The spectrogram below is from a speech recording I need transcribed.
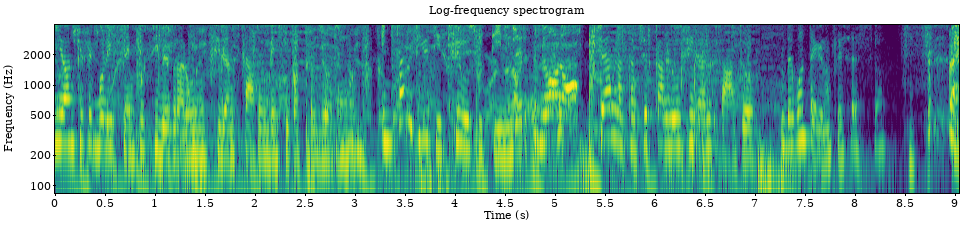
Io anche se volessi è impossibile trovare un fidanzato in 24 giorni, no? Intanto io ti scrivo su Tinder. No, no, Gianna sta cercando un fidanzato. Da quant'è che non fai sesso?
